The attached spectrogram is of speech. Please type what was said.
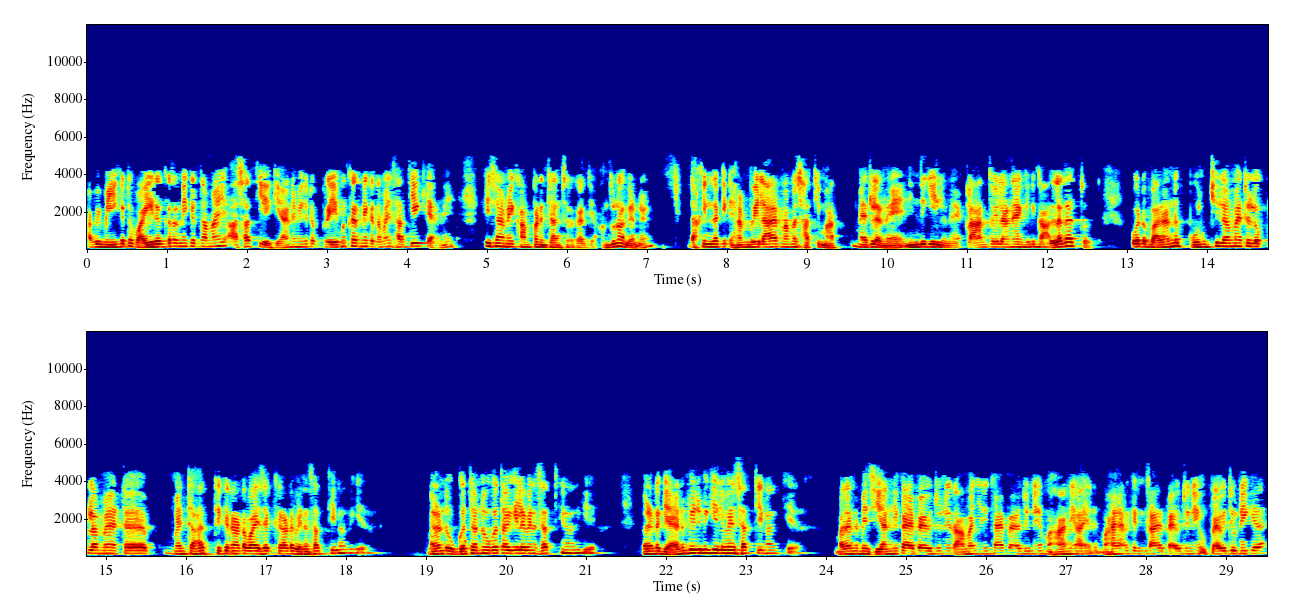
අපි මේකට වෛර කරන එක තමයි අසතිය කියන්නේ. මේකට ප්‍රේම කරන එක තමයි සතිය කියන්නේ. ඒ නිසා මේ කම්පන චංචල ගතිය අඳුනගෙන දකින්න දකින්න හැම වෙලාවෙම මම සතිමත් මැරිලා නැහැ, නිින්ද ගිහලා නැහැ, ක්ලාන්ත වෙලා නැහැ කියන එක අල්ලගත්තොත් ඔකට බලන්න පුංචි ළමයට ලොකු ළමයට මැදහත් එකනට වයසක කරාට වෙනසක් තියෙනවද කියලා. බලන්න උගතන උගතා කියලා වෙනසක් තියෙනවද කියලා. බලන්න ඥාන පිරිමි කියලා වෙනසක් තියෙනවද කියලා. බලන්න මේ සියන්නිකාය පැවිදුනේ රාමඤ්ඤනිකාය පැවිදුනේ මහානිකාය මහායානිකාය පැවිදුනේ උපැවිදුනේ කියලා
